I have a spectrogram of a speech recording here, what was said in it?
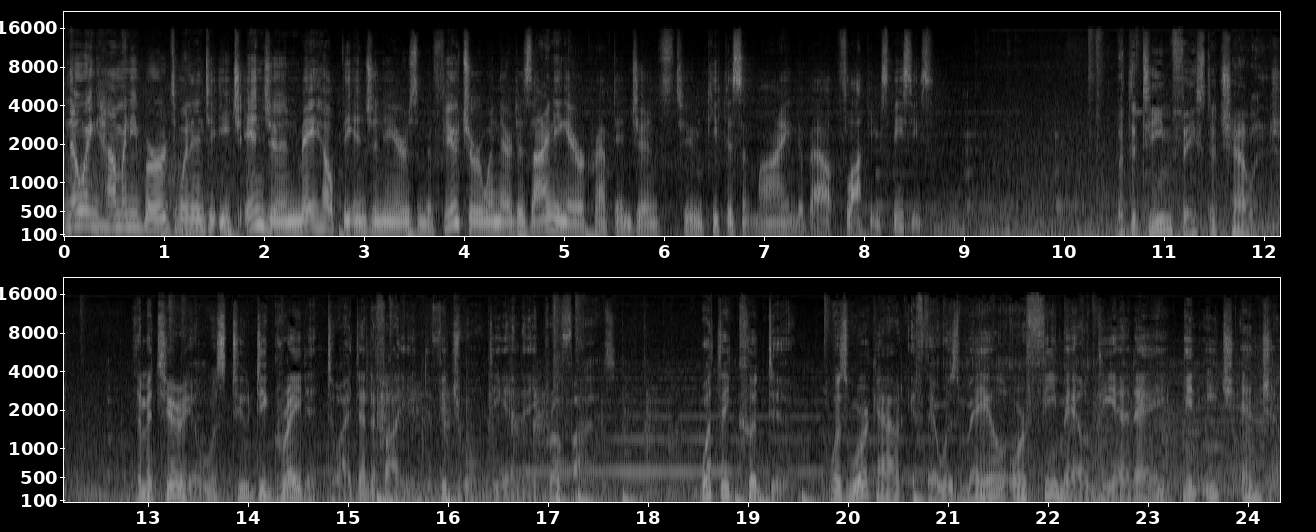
Knowing how many birds went into each engine may help the engineers in the future when they're designing aircraft engines to keep this in mind about flocking species. But the team faced a challenge. The material was too degraded to identify individual DNA profiles. What they could do was work out if there was male or female DNA in each engine.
